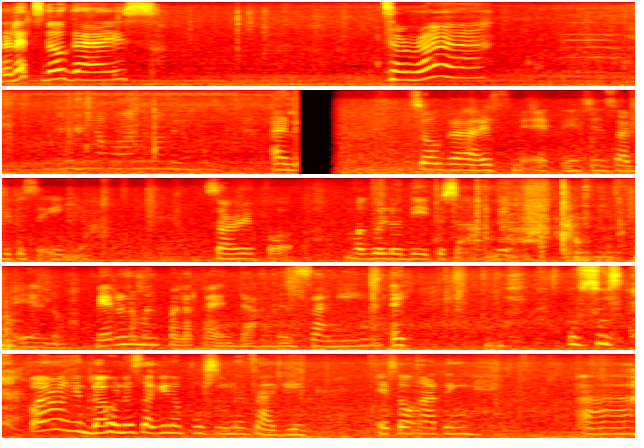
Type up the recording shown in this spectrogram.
So, let's go guys! Tara! So guys, ito yung sinasabi ko sa inyo. Sorry po, magulo dito sa amin. Ayan o. Meron naman pala tayong dahon ng saging. Ay, puso. Parang yung dahon ng saging na puso ng saging. Ito ang ating ah,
